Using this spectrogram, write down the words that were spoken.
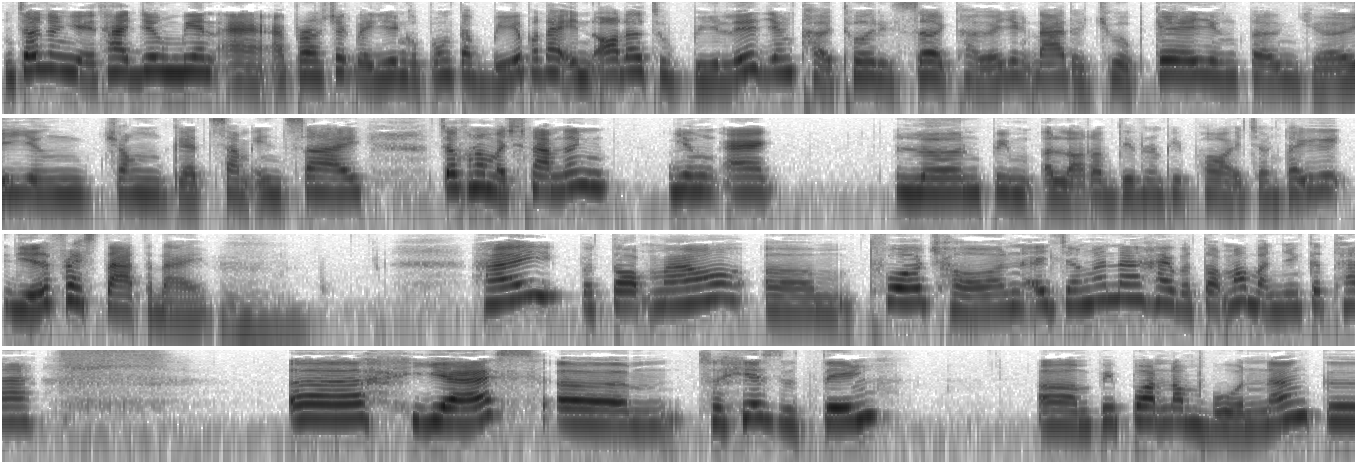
អញ្ចឹងយើងនិយាយថាយើងមានអា project ដែលយើងកំពុងតែ build ប៉ុន្តែ in order to build it យើងត្រូវធ្វើ research ត្រូវឲ្យយើងដើរទៅជួបគេយើងទៅនិយាយយើងចង់ get some insight អញ្ចឹងក្នុងមួយឆ្នាំហ្នឹងយើងអាច learn ពី a lot of different people អញ្ចឹងទៅនិយាយ fresh start ដែរហើយបន្ទាប់មកអឺធ្វើច្រើនអីចឹងណាហើយបន្ទាប់មកបានយើងគិតថា uh yes um so here's the thing um 2019ហ្នឹងគឺ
